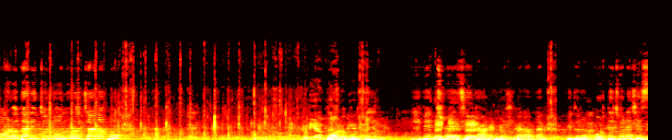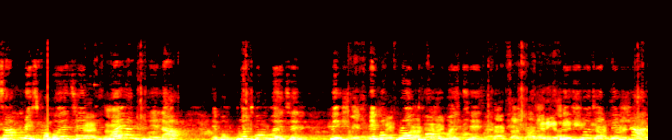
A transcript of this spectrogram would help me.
করতালির জন্য অনুরোধ জানাব। পরবর্তী ইভেন্ট রয়েছে তার পুরস্কার আমরা বিতরণ করতে চলেছি। হয়েছে মায়াঙ্ক এবং প্রথম হয়েছেন এবং প্রথম হয়েছেন বিশ্বজিৎ বিশ্বাস।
